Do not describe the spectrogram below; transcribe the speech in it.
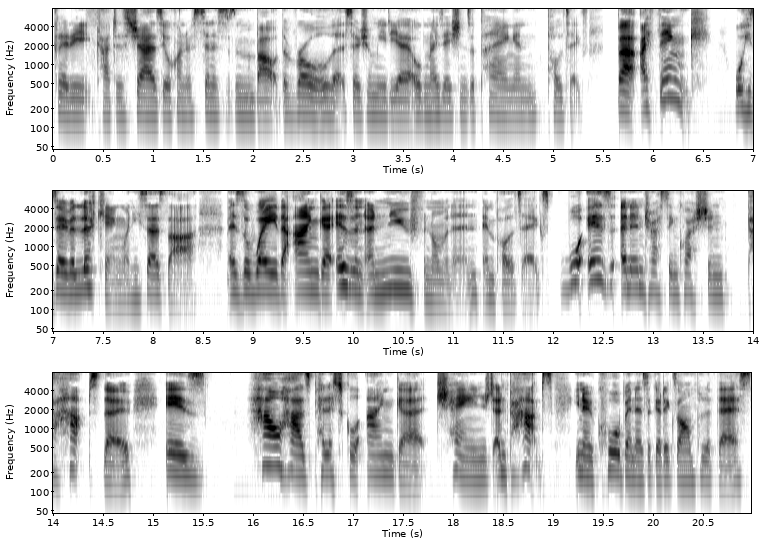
Clearly, Curtis shares your kind of cynicism about the role that social media organizations are playing in politics. But I think what he's overlooking when he says that is the way that anger isn't a new phenomenon in politics. What is an interesting question, perhaps, though, is how has political anger changed? And perhaps, you know, Corbyn is a good example of this.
